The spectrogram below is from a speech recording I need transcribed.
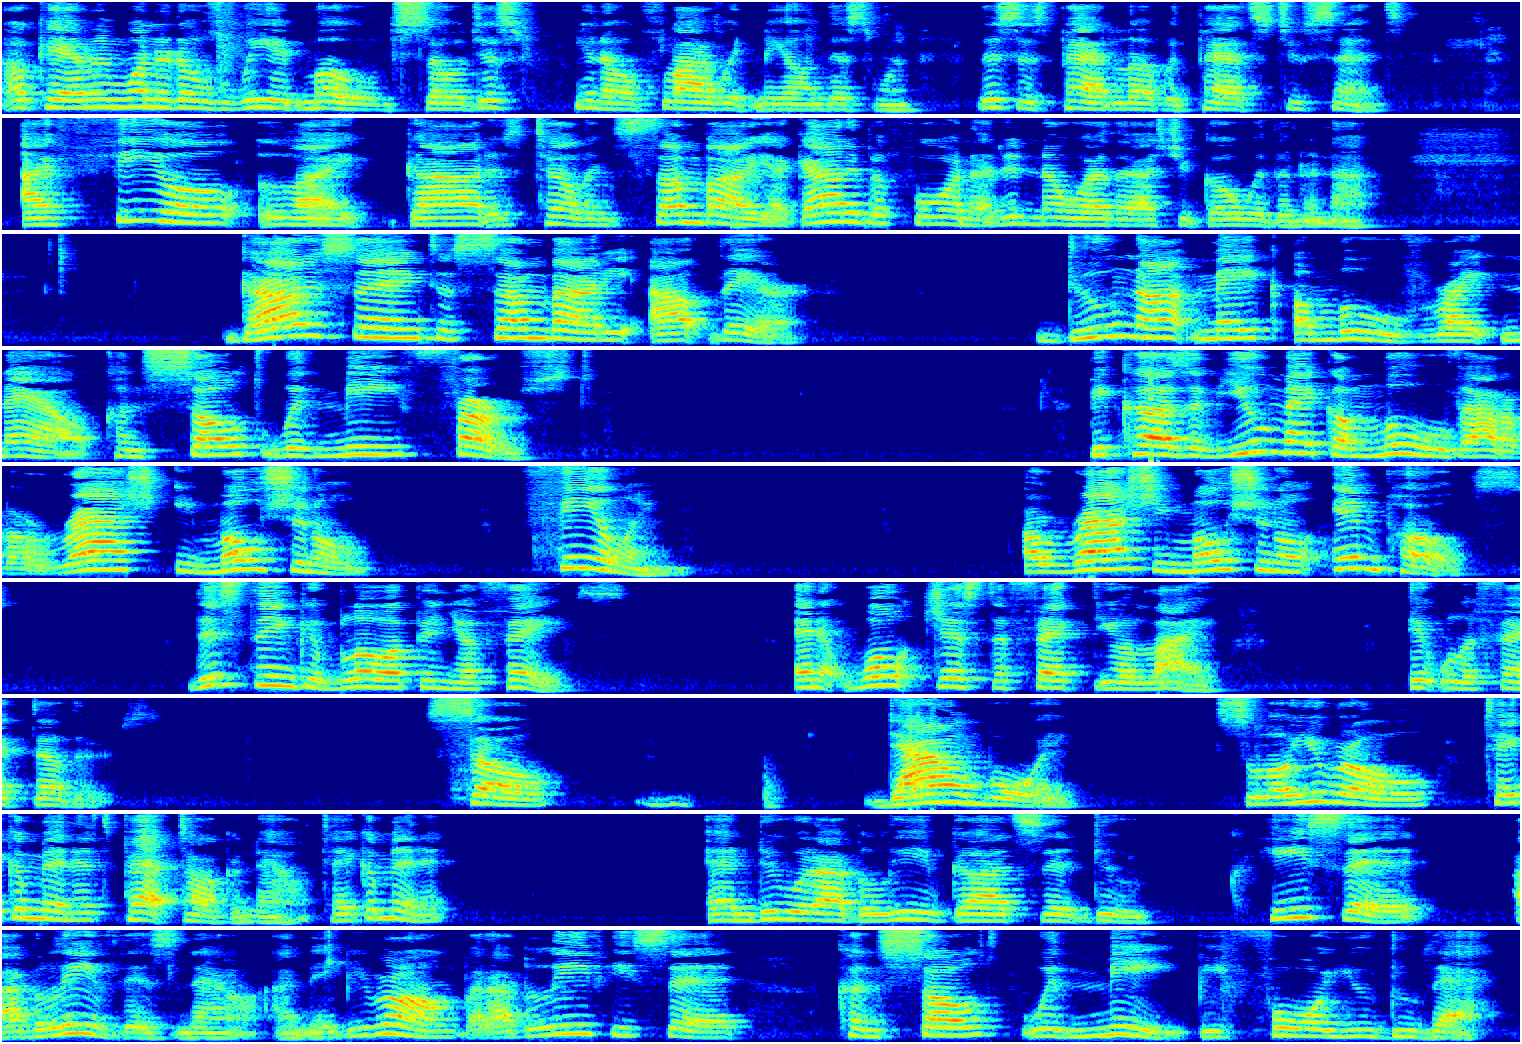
Okay, I'm in one of those weird modes, so just, you know, fly with me on this one. This is Pat Love with Pat's Two Cents. I feel like God is telling somebody, I got it before and I didn't know whether I should go with it or not. God is saying to somebody out there, do not make a move right now. Consult with me first. Because if you make a move out of a rash emotional feeling, a rash emotional impulse, this thing could blow up in your face. And it won't just affect your life, it will affect others. So, down, boy. Slow your roll. Take a minute. It's Pat talking now. Take a minute and do what I believe God said do. He said, I believe this now. I may be wrong, but I believe He said, consult with me before you do that.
